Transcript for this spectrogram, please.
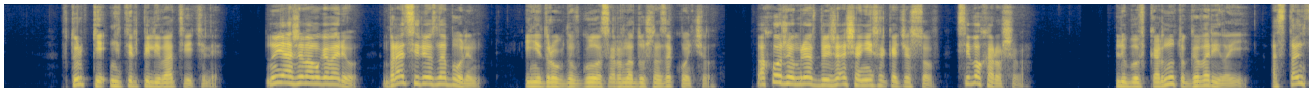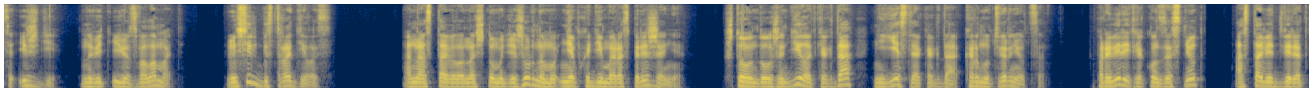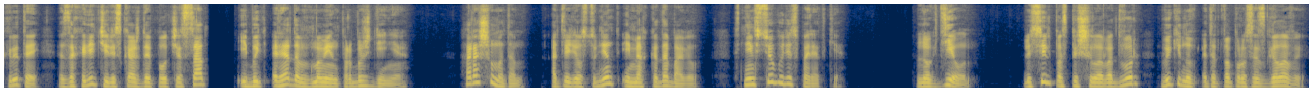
В трубке нетерпеливо ответили. «Ну я же вам говорю, брат серьезно болен». И, не дрогнув голос, равнодушно закончил. «Похоже, умрет в ближайшие несколько часов. Всего хорошего». Любовь к Корнуту говорила ей «Останься и жди», но ведь ее звала мать. Люсиль быстро оделась. Она оставила ночному дежурному необходимое распоряжение. Что он должен делать, когда, не если, а когда, Корнут вернется. Проверить, как он заснет, оставить дверь открытой, заходить через каждые полчаса и быть рядом в момент пробуждения. «Хорошо, мадам», — ответил студент и мягко добавил. «С ним все будет в порядке». «Но где он?» Люсиль поспешила во двор, выкинув этот вопрос из головы.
